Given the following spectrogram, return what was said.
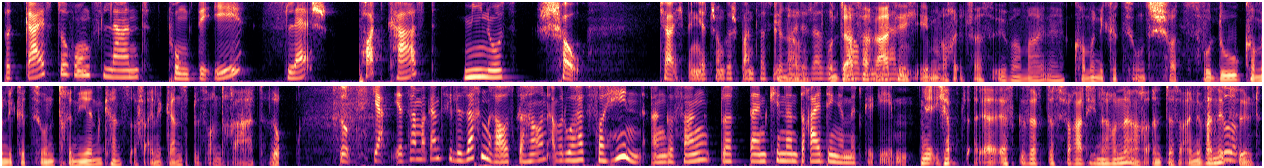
begeisterungsland.de slash podcast minus show. Tja, ich bin jetzt schon gespannt, was wir Genau. beide da so Und da verrate werden. ich eben auch etwas über meine Kommunikationsshots, wo du Kommunikation trainieren kannst auf eine ganz besondere Art. So. So, ja, jetzt haben wir ganz viele Sachen rausgehauen, aber du hast vorhin angefangen, du hast deinen Kindern drei Dinge mitgegeben. Nee, ich habe erst gesagt, das verrate ich nach und nach. Und das eine war Ach so, Nipselt.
